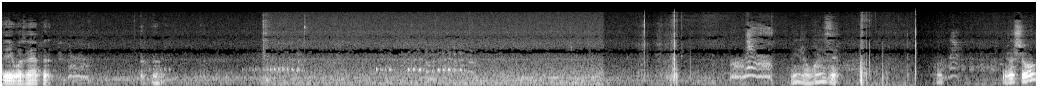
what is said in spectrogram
Hey, what's happening? Nina, what is it? You show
